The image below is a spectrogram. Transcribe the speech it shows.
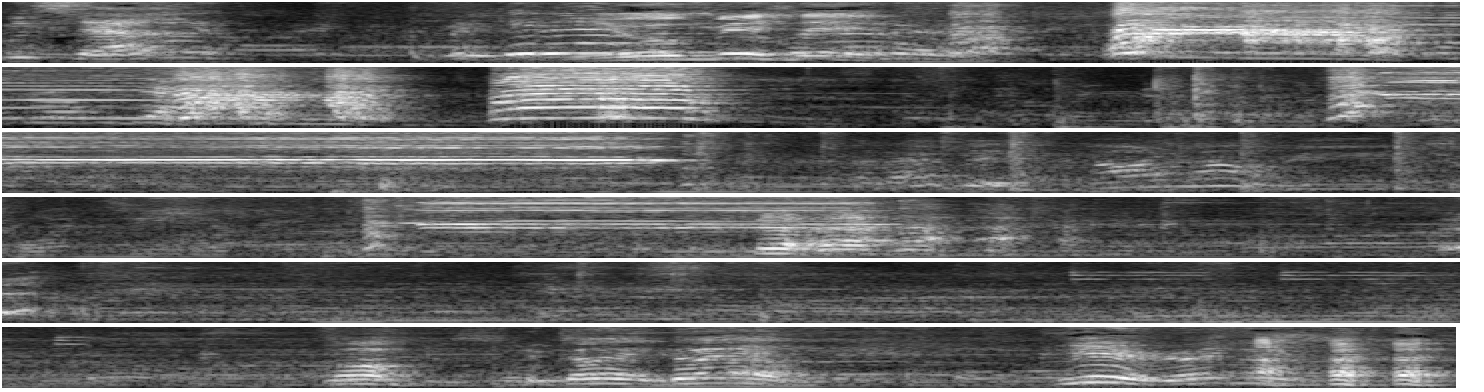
Michelle. You miss it. oh, go ahead, go ahead. Here, right here.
